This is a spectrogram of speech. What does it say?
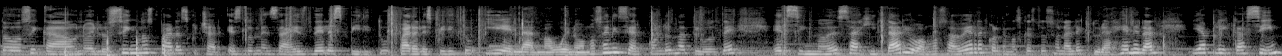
todos y cada uno de los signos para escuchar estos mensajes del espíritu, para el espíritu y el alma. Bueno, vamos a iniciar con los nativos de el signo de Sagitario. Vamos a ver, recordemos que esto es una lectura general y aplica sí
